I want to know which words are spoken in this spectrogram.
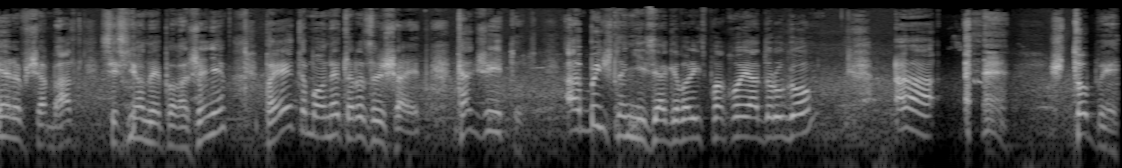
эра в шаббат, стесненное положение, поэтому он это разрешает. Так же и тут. Обычно нельзя говорить плохое о другом, а чтобы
